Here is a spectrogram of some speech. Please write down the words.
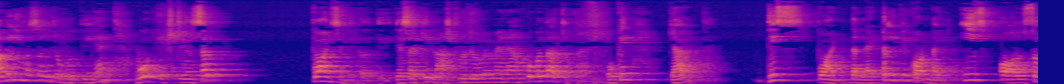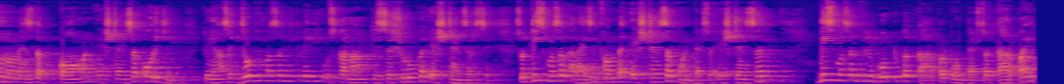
अगली मसल जो होती है वो एक्सटेंसर पॉइंट से निकलती है जैसा कि लास्ट वीडियो में मैंने आपको बता चुका है ओके क्या this point the lateral epicondyle is also known as the common extensor origin तो यहाँ से जो भी मसल निकलेगी उसका नाम किससे शुरू होगा एक्सटेंसर से so this muscle arising from the extensor point that's extensor this muscle will go to the carpal point that's carpi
